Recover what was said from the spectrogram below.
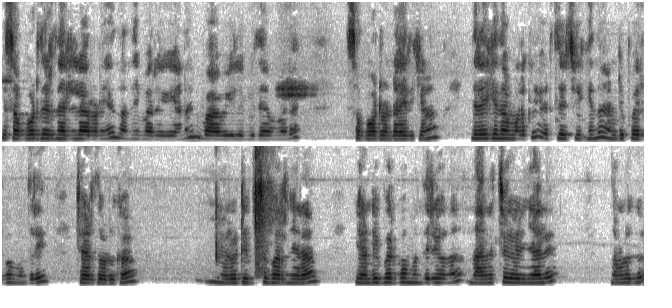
ഈ സപ്പോർട്ട് തരുന്ന എല്ലാവരുടെയും നന്ദി പറയുകയാണ്. ഭാവിയിലും ഇതേപോലെ സപ്പോർട്ട് ഉണ്ടായിരിക്കണം. ഇതിലേക്ക് നമ്മൾക്ക് എടുത്ത് വെച്ചിരിക്കുന്ന അണ്ടിപ്പരിപ്പ് മുന്തിരി ചേർത്ത് കൊടുക്കുക ഒരു ടിപ്സ് പറഞ്ഞുതരാം. ഈ അണ്ടിപ്പരിപ്പ് മുന്തിരി ഒന്ന് നനച്ചു കഴിഞ്ഞാൽ നമ്മൾക്ക്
